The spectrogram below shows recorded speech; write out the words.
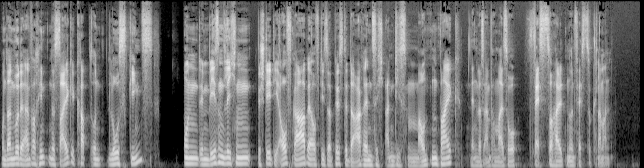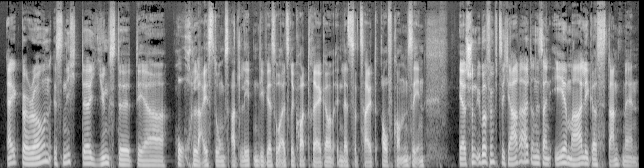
Und dann wurde einfach hinten das Seil gekappt und los ging's. Und im Wesentlichen besteht die Aufgabe auf dieser Piste darin, sich an diesem Mountainbike, nennen wir es einfach mal so, festzuhalten und festzuklammern. Eric Barone ist nicht der jüngste der Hochleistungsathleten, die wir so als Rekordträger in letzter Zeit aufkommen sehen. Er ist schon über 50 Jahre alt und ist ein ehemaliger Stuntman.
